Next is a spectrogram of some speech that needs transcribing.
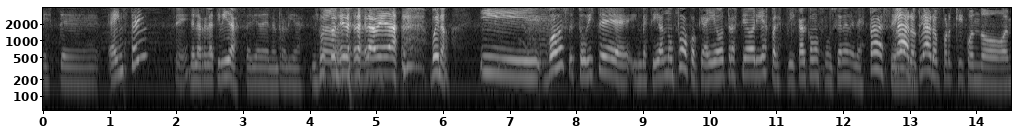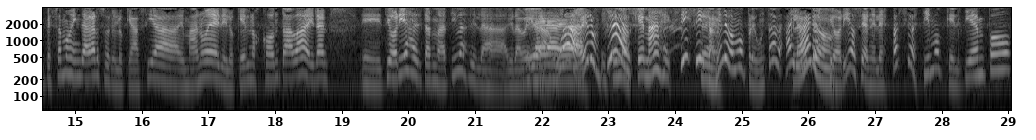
este Einstein? Sí. De la relatividad sería de él en realidad. Newton era de la gravedad. Bueno, y vos estuviste investigando un poco que hay otras teorías para explicar cómo funciona en el espacio. Claro, claro, porque cuando empezamos a indagar sobre lo que hacía Emanuel y lo que él nos contaba, eran eh, teorías alternativas de la gravedad. De la gravedad. ¡Wow! Era un Dijimos, flash. ¿qué más existe? Sí, también le vamos a preguntar. Hay Claro. otras teorías, o sea, en el espacio estimo que el tiempo,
